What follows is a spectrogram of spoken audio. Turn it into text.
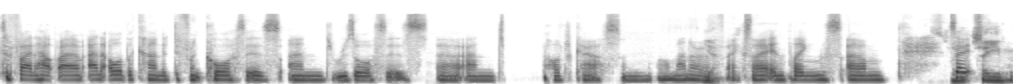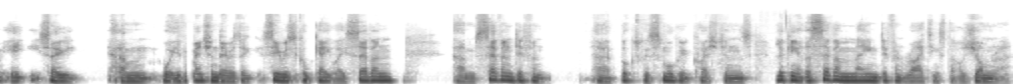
to find help. Um, and all the kind of different courses and resources uh, and podcasts and all manner of exciting things. Um, so, so, so you so um, what you've mentioned there is a series called Gateway Seven, um, seven different uh, books with small group questions, looking at the seven main different writing style genre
